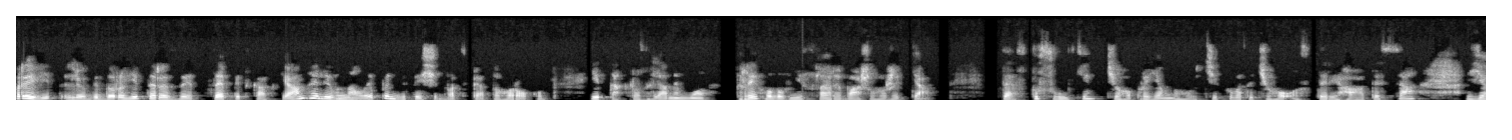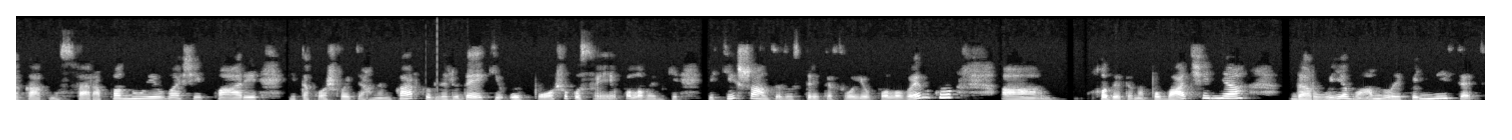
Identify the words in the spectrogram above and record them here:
Привіт, любі дорогі Терези! Це підказки ангелів на липень 2025 року. І так розглянемо три головні сфери вашого життя: це стосунки, чого приємного очікувати, чого остерігатися, яка атмосфера панує у вашій парі, і також витягнемо карту для людей, які у пошуку своєї половинки. Які шанси зустріти свою половинку, ходити на побачення, дарує вам липень місяць.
